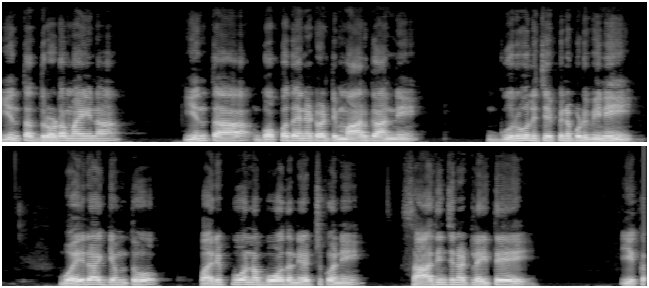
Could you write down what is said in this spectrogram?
ఇంత దృఢమైన ఇంత గొప్పదైనటువంటి మార్గాన్ని గురువులు చెప్పినప్పుడు విని వైరాగ్యంతో పరిపూర్ణ బోధ నేర్చుకొని సాధించినట్లయితే ఇక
